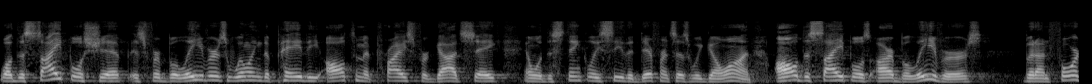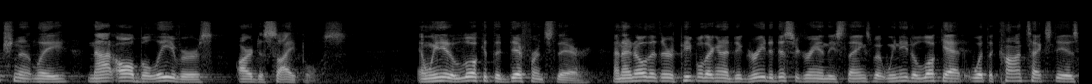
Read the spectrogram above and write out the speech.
while discipleship is for believers willing to pay the ultimate price for God's sake, and we'll distinctly see the difference as we go on. All disciples are believers, but unfortunately, not all believers are disciples. And we need to look at the difference there. And I know that there are people that are going to agree to disagree in these things, but we need to look at what the context is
